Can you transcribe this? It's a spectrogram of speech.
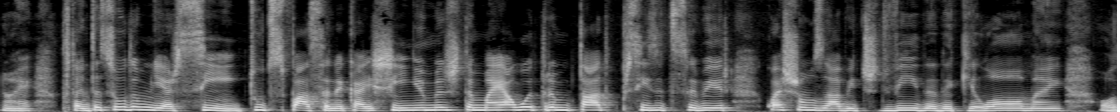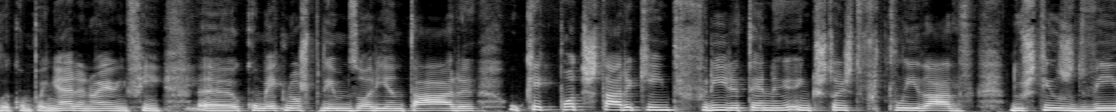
não é? Portanto, a saúde da mulher, sim, tudo se passa na caixinha, mas também há outra metade que precisa de saber quais são os hábitos de vida daquele homem ou da companheira, não é? Enfim, uh, como é que nós podemos orientar, o que é que pode estar aqui a interferir até em questões de fertilidade, dos estilos de vida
